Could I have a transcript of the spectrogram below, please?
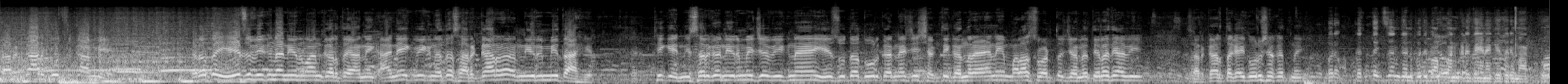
सरकार खूप कामी आहे. खरं तर हेच विघ्न निर्माण करत आहे अनेक अनेक विघ्न तर सरकार निर्मित आहेत. ठीक आहे निसर्ग निर्मित जे विघ्न आहे हे सुद्धा दूर करण्याची शक्ती गणरायाने मला असं वाटतं जनतेला द्यावी. सरकार तर काही करू शकत नाही. बरं प्रत्येक जण गणपती बाप्पांकडे काही ना काहीतरी मागतो.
